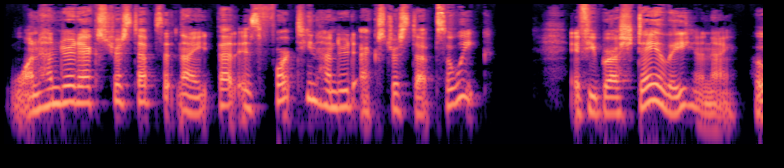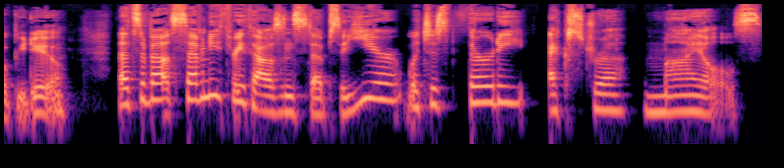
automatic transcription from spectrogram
100 extra steps at night, that is 1,400 extra steps a week. If you brush daily, and I hope you do, that's about 73,000 steps a year, which is 30 extra miles.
